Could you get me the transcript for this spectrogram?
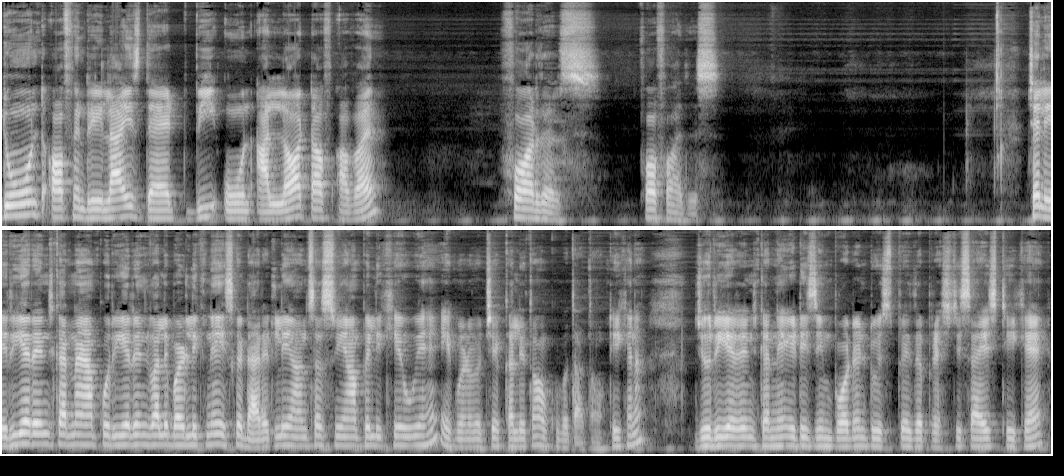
don't often realise that we owe a lot of our forefathers forefathers चलिए रीअरेंज करना है आपको रीअरेंज वाले वर्ड लिखने हैं, इसके डायरेक्टली आंसर्स यहाँ पे लिखे हुए हैं। एक मिनट में चेक कर लेता हूँ, आपको बताता हूँ, ठीक है ना? जो रीअरेंज करने it is important to spray the pesticides ठीक है?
